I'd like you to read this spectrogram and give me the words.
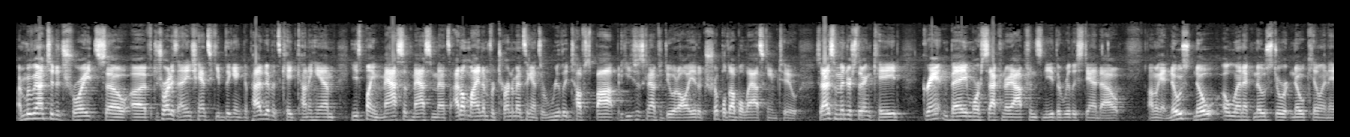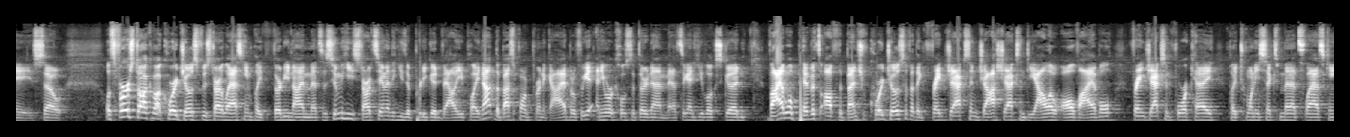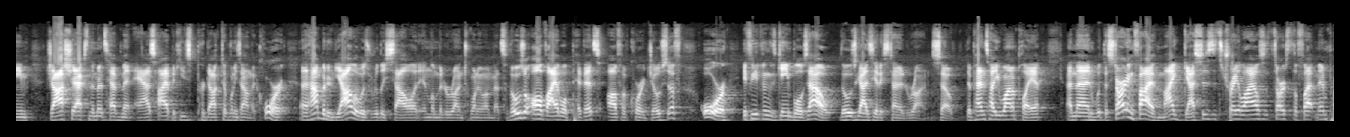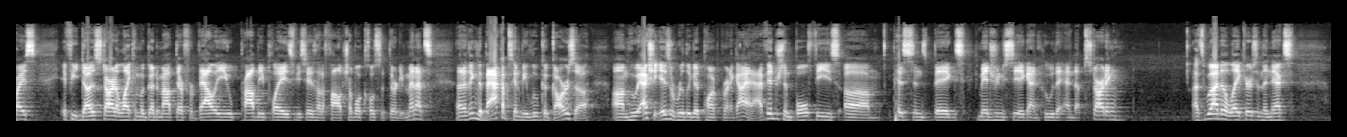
I'm moving on to Detroit. So uh, if Detroit has any chance to keep the game competitive, it's Cade Cunningham. He's playing massive, massive minutes. I don't mind him for tournaments against a really tough spot, but he's just gonna have to do it all. He had a triple double last game too. So I have some interest there in Cade. Grant and Bey more secondary options, neither really stand out. Um, again, no no Olynyk, no Stewart, no Killian Hayes. So Let's first talk about Cory Joseph, who started last game, played 39 minutes. Assuming he starts again, I think he's a pretty good value play. Not the best point per minute guy, but if we get anywhere close to 39 minutes again, he looks good. Viable pivots off the bench of Cory Joseph. I think Frank Jackson, Josh Jackson, Diallo, all viable. Frank Jackson, 4K, played 26 minutes last game. Josh Jackson, the minutes haven't been as high, but he's productive when he's on the court. And Hamidou Diallo was really solid in limited run, 21 minutes. So those are all viable pivots off of Cory Joseph. Or if you think this game blows out, those guys get extended runs. So depends how you want to play it. And then with the starting five, my guess is it's Trey Lyles that starts the flat min price. If he does start, I like him a good amount there for value. Probably plays if he stays out of foul trouble close to 30 minutes. And I think the backup's going to be Luka Garza, um, who actually is a really good point per minute guy. I have interest in both these um, Pistons bigs. It'll be interesting to see again who they end up starting. Let's move on to the Lakers and the Knicks.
